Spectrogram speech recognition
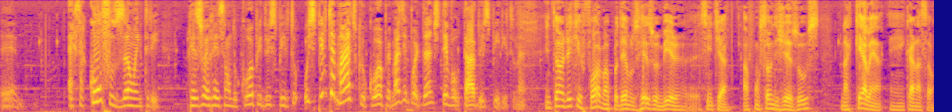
É, essa confusão entre ressurreição do corpo e do espírito. O espírito é mais do que o corpo, é mais importante ter voltado o espírito, né? Então, de que forma podemos resumir, eh, Cíntia, a função de Jesus naquela encarnação?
